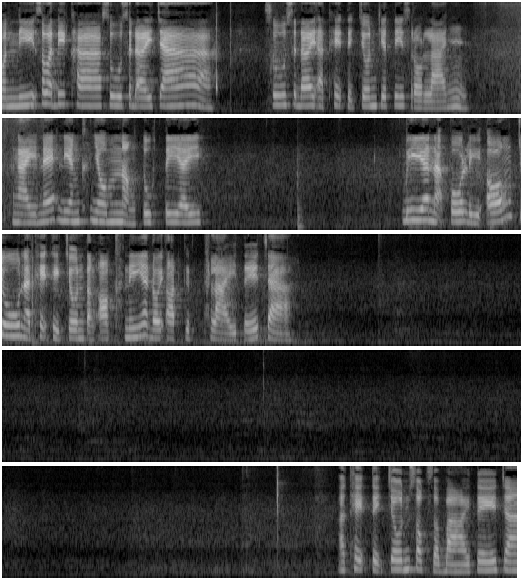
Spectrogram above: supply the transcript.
วันนี้สวัสดีค่ะស៊ូស្ដីចាស៊ូស្ដីអធិតិជនជាទីស្រឡាញ់ថ្ងៃនេះនាងខ្ញុំនឹងទុះទាយបៀណាប៉ូលីអុងជូនអធិតិជនទាំងអស់គ្នាដោយអត់គិតថ្លៃទេចា อเทติจนสกสบายเตจ้า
